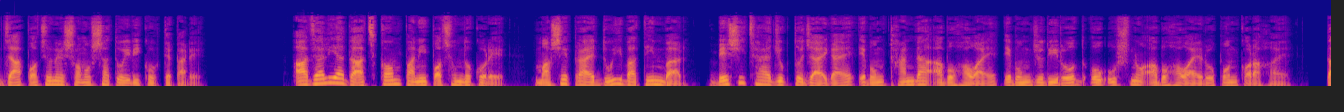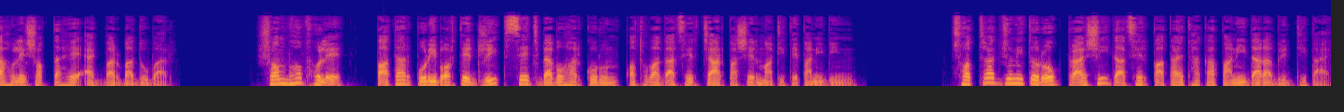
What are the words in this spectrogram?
যা পচনের সমস্যা তৈরি করতে পারে। আজালিয়া গাছ কম পানি পছন্দ করে, মাসে প্রায় দুই বা তিনবার বেশি ছায়াযুক্ত জায়গায় এবং ঠান্ডা আবহাওয়ায় এবং যদি রোদ ও উষ্ণ আবহাওয়ায় রোপণ করা হয়, তাহলে সপ্তাহে একবার বা দুবার। সম্ভব হলে, পাতার পরিবর্তে ড্রিপ সেচ ব্যবহার করুন অথবা গাছের চারপাশের মাটিতে পানি দিন। ছত্রাকজনিত রোগ প্রায়শই গাছের পাতায় থাকা পানি দ্বারা বৃদ্ধি পায়।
